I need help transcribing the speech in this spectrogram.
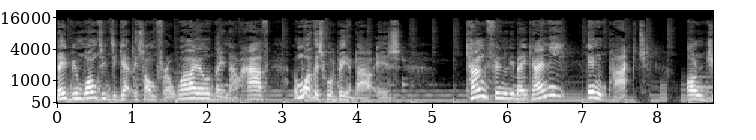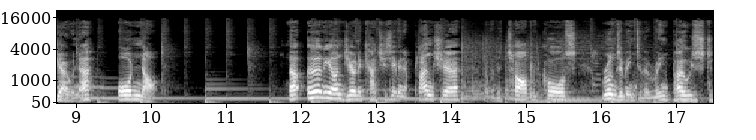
they've been wanting to get this on for a while. They now have, and what this will be about is can Finlay make any impact on Jonah or not? Now, early on, Jonah catches him in a plancha over the top, of course, runs him into the ring post.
